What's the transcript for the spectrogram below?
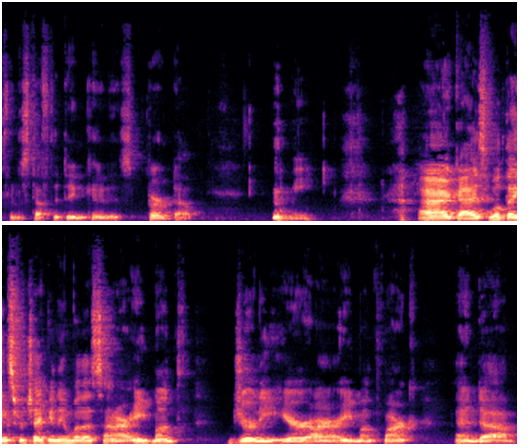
for the stuff that didn't get is burnt out. For me, All right, guys. Well, thanks for checking in with us on our eight month journey here, our eight month mark. And um,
